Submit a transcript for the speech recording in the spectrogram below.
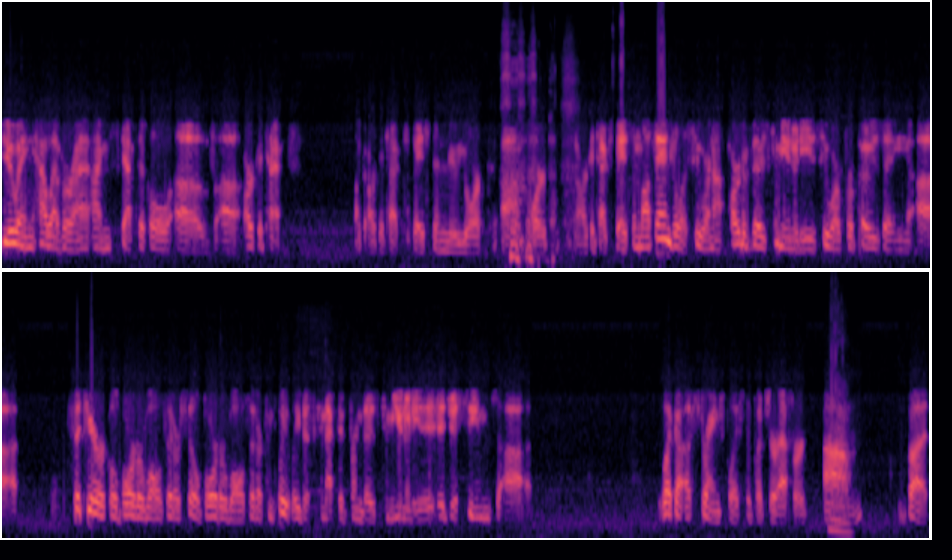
doing. However, I, I'm skeptical of uh, architects like architects based in New York um, or architects based in Los Angeles who are not part of those communities who are proposing uh, satirical border walls that are still border walls that are completely disconnected from those communities. It, it just seems uh, like a, a, strange place to put your effort. Um, but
